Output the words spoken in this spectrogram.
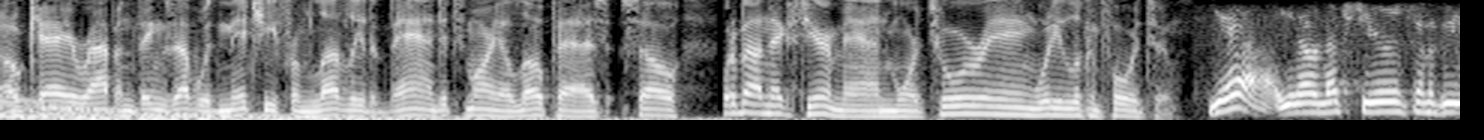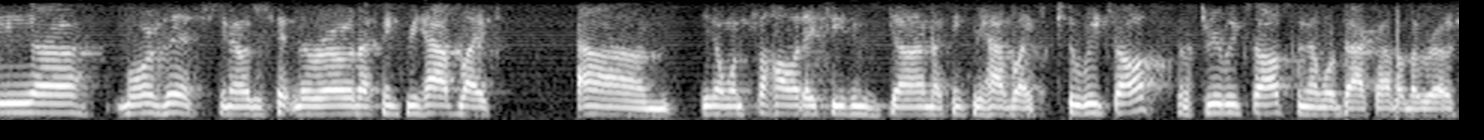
Okay, wrapping things up with Mitchy from Lovely the Band. It's Mario Lopez. So, what about next year, man? More touring? What are you looking forward to? Yeah, you know, next year is going to be uh, more of this. You know, just hitting the road. I think we have like, um, you know, once the holiday season's done, I think we have like two weeks off or three weeks off, and then we're back out on the road,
